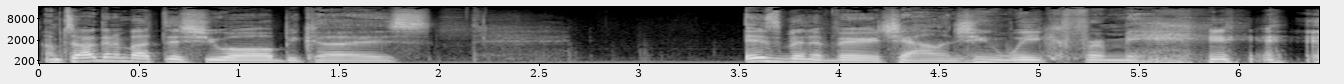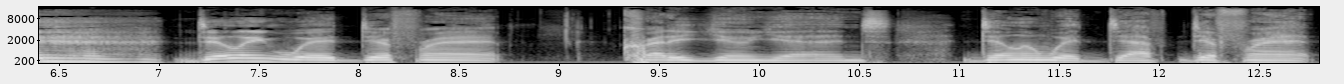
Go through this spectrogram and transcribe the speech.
I'm talking about this, you all, because it's been a very challenging week for me. dealing with different credit unions, dealing with def- different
